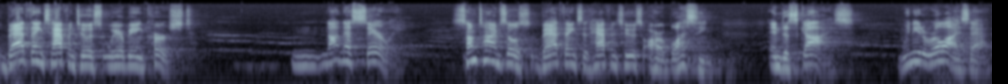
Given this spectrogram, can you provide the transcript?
bad things happen to us, we are being cursed. Not necessarily. Sometimes those bad things that happen to us are a blessing in disguise. We need to realize that.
